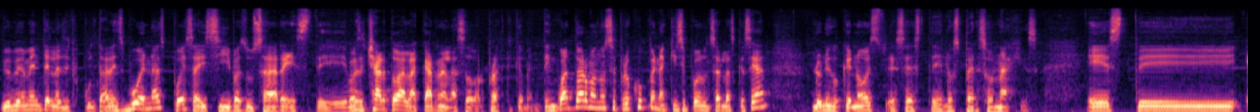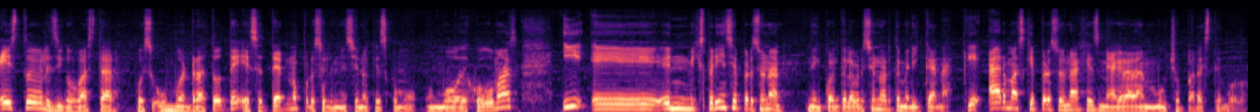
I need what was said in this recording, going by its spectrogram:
Y obviamente en las dificultades buenas, pues ahí sí vas a usar, este, vas a echar toda la carne al asador prácticamente. En cuanto a armas, no se preocupen, aquí sí pueden usar las que sean. Lo único que no es, es este, los personajes. Este, esto les digo, va a estar pues un buen ratote, es eterno, por eso les menciono que es como un modo de juego más. Y eh, en mi experiencia personal, en cuanto a la versión norteamericana, ¿qué armas, qué personajes me agradan mucho para este modo?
